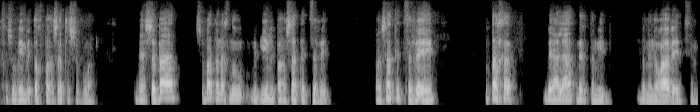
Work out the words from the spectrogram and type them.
חשובים בתוך פרשת השבוע. והשבת, שבת אנחנו מגיעים לפרשת תצווה. פרשת תצווה פותחת בהעלאת נר תמיד, במנורה בעצם.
